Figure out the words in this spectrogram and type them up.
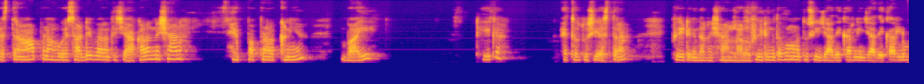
ਇਸ ਤਰ੍ਹਾਂ ਆਪਣਾ ਹੋ ਗਿਆ 12.5 ਤੇ ਚਾਕ ਵਾਲਾ ਨਿਸ਼ਾਨ। ਹਿੱਪ ਆਪਣਾ ਰੱਖਣੀ ਹੈ 22 ਠੀਕ ਹੈ ਇੱਥੋਂ ਤੁਸੀਂ ਇਸ ਤਰ੍ਹਾਂ ਫਿਟਿੰਗ ਦਾ ਨਿਸ਼ਾਨ ਲਾ ਲਓ। ਫਿਟਿੰਗ ਤਾਂ ਭਾਵੇਂ ਤੁਸੀਂ ਜ਼ਿਆਦਾ ਕਰਨੀ, ਜ਼ਿਆਦਾ ਕਰ ਲਓ।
